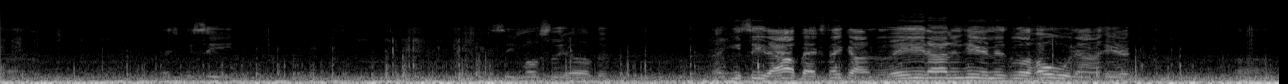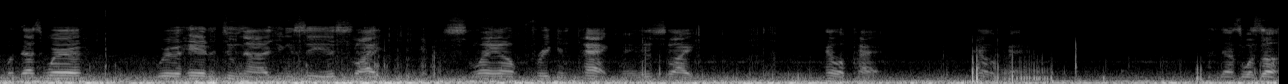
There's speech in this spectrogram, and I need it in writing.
uh, as you can see, see mostly of the. Now you can see the Outback Steakhouse way down in here in this little hole down here. Uh, but that's where we're headed to now. As you can see, it's like slam freaking packed, man. It's like hella packed. Hella packed. That's what's up.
